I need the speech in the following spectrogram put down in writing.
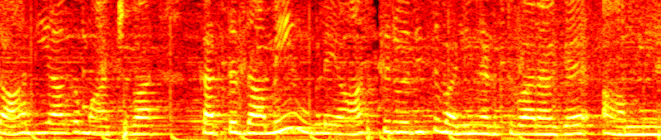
ஜாதியாக மாற்றுவார். கர்த்ததாமே உங்களை ஆசிர்வதித்து வழி நடத்துவாராக ஆமே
